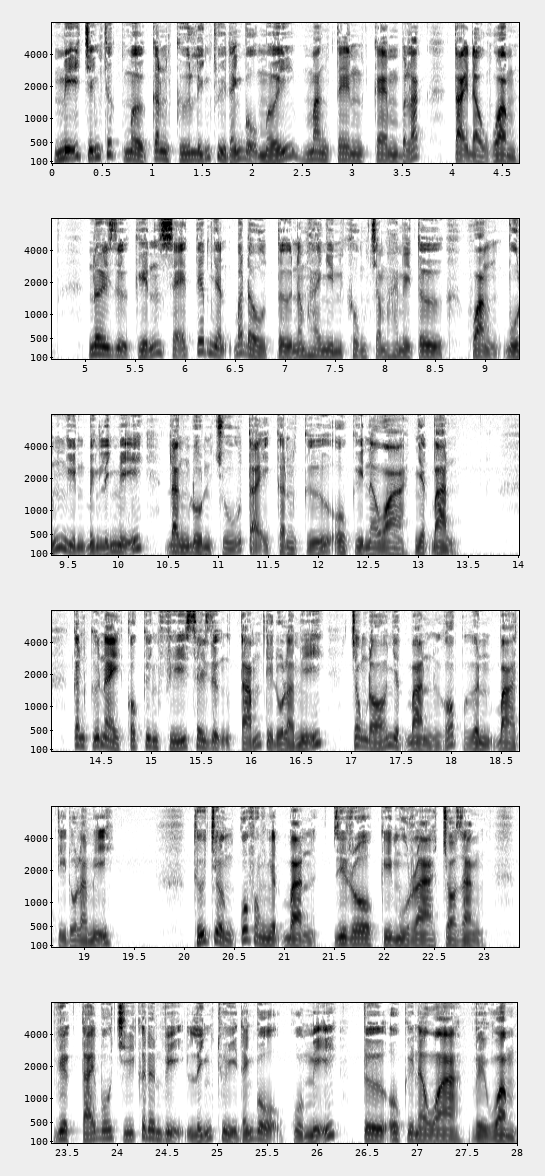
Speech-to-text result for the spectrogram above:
Mỹ chính thức mở căn cứ lính thủy đánh bộ mới mang tên Camp Black tại đảo Guam, nơi dự kiến sẽ tiếp nhận bắt đầu từ năm 2024 khoảng 4.000 binh lính Mỹ đang đồn trú tại căn cứ Okinawa, Nhật Bản. Căn cứ này có kinh phí xây dựng 8 tỷ đô la Mỹ, trong đó Nhật Bản góp gần 3 tỷ đô la Mỹ. Thứ trưởng Quốc phòng Nhật Bản Jiro Kimura cho rằng việc tái bố trí các đơn vị lính thủy đánh bộ của Mỹ từ Okinawa về Guam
